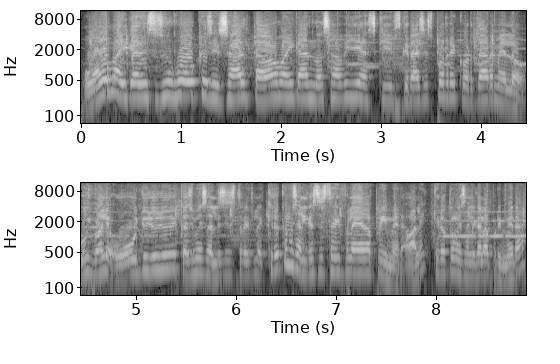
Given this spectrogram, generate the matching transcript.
Oh my god, esto es un juego que se salta. Oh my god, no sabía, skips. Gracias por recordármelo. Uy, vale. Uy, uy, uy, casi me sale ese strike fly. Quiero que me salga este strike fly a la primera, ¿vale? Quiero que me salga la primera.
